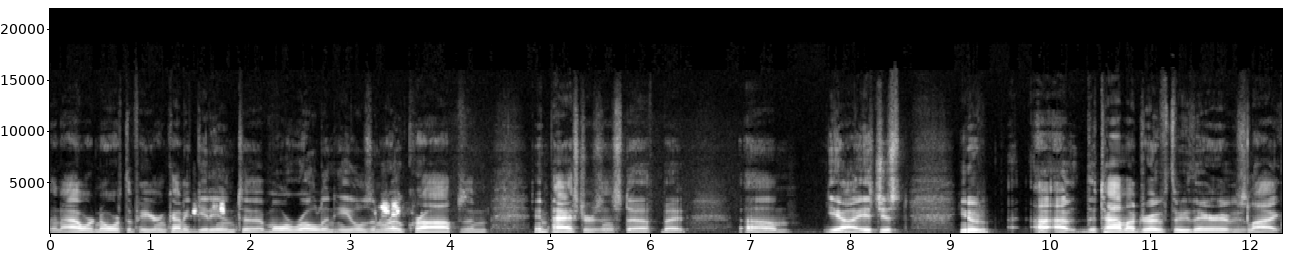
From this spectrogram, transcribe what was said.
an hour north of here and kind of get into more rolling hills and row crops and, and pastures and stuff. But um, yeah, it's just, you know, I, I, the time I drove through there, it was like,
